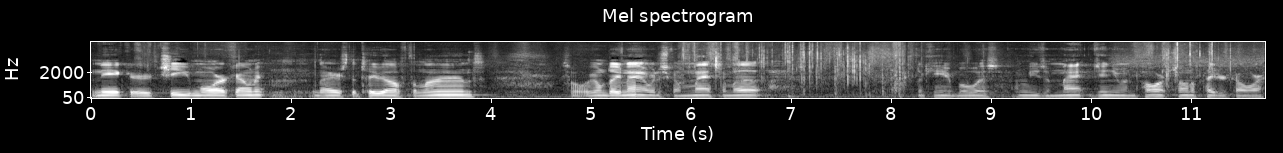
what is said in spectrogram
nick or chew mark on it. There's the two off the lines. So what we're gonna do now, we're just gonna match them up. Look here, boys. I'm using Mack genuine parts on a Peter car.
